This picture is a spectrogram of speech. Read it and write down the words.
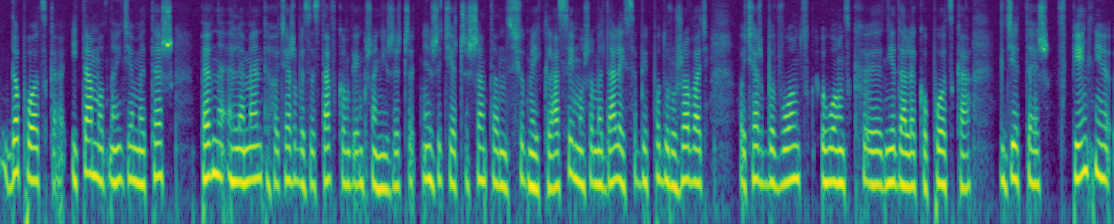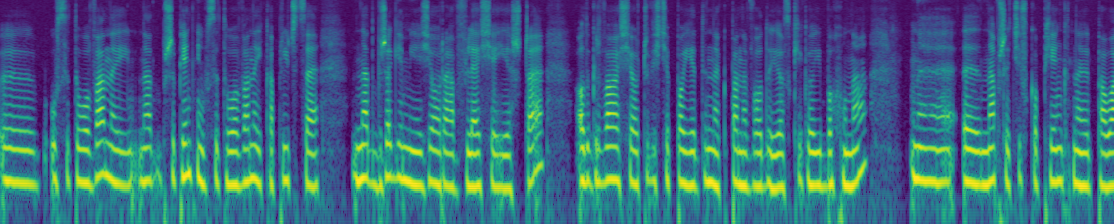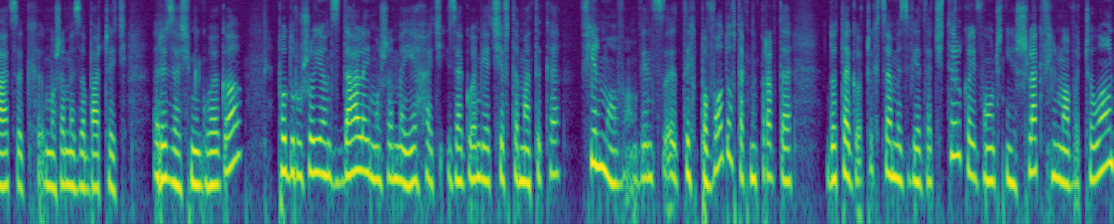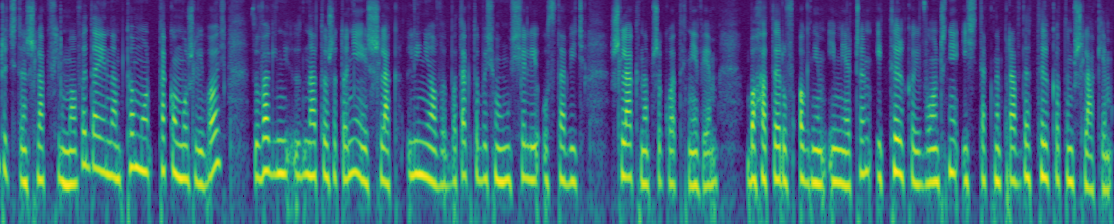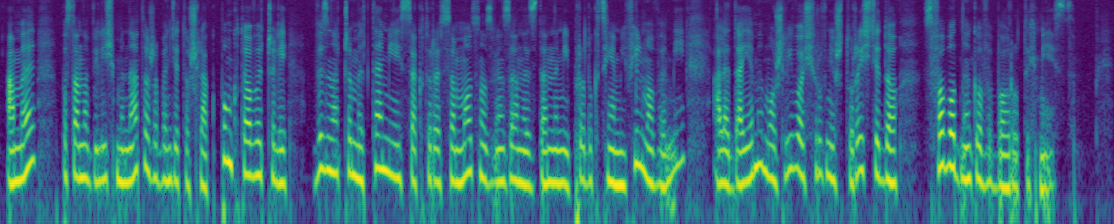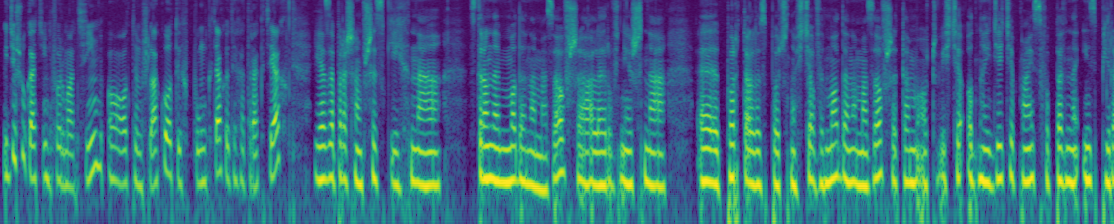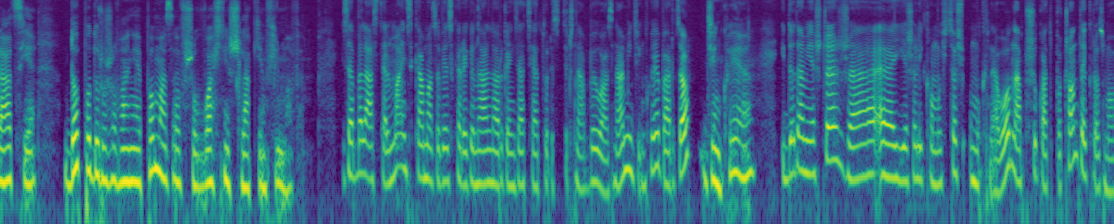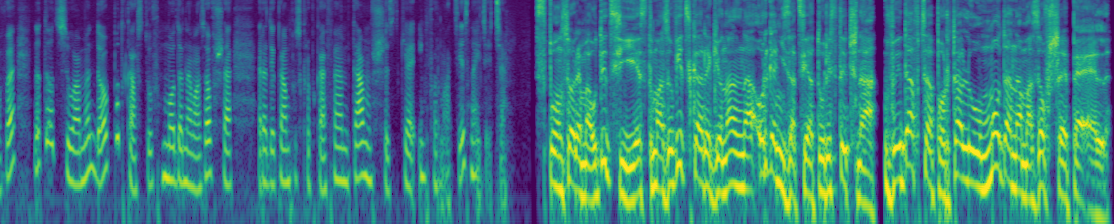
do Płocka i tam odnajdziemy też pewne elementy, chociażby ze stawką większą niż życie, czy szatan z siódmej klasy i możemy dalej sobie podróżować chociażby w Łąck, Łąck y, niedaleko Płocka, gdzie też w pięknie y, usytuowanej, przy pięknie usytuowanej kapliczce nad brzegiem jeziora w lesie jeszcze odgrywała się oczywiście pojedynek pana Wołodyjowskiego i Bohuna. E, e, naprzeciwko piękny pałacyk możemy zobaczyć Rydza Śmigłego. Podróżując dalej możemy jechać i zagłębiać się w tematykę filmową, więc e, tych powodów tak naprawdę do tego, czy chcemy zwiedzać tylko i wyłącznie szlak filmowy, czy łączyć ten szlak filmowy, daje nam to, taką możliwość, z uwagi na to, że to nie jest szlak liniowy, bo tak to byśmy musieli ustawić szlak na przykład, nie wiem, bohaterów ogniem i mieczem i tylko i wyłącznie iść tak naprawdę tylko tym szlakiem. A my postanowiliśmy na to, że będzie to szlak punktowy, czyli wyznaczymy te miejsca, które są mocno związane z danymi produkcjami filmowymi, ale dajemy możliwość również turyście do swobodnego wyboru tych miejsc. Gdzie szukać informacji o tym szlaku, o tych punktach, o tych atrakcjach? Ja zapraszam wszystkich na stronę Moda na Mazowsze, ale również na e, portal społecznościowy Moda na Mazowsze. Tam oczywiście odnajdziecie Państwo pewne inspiracje do podróżowania po Mazowszu właśnie szlakiem filmowym. Izabela Stelmańska, Mazowiecka Regionalna Organizacja Turystyczna była z nami. Dziękuję bardzo. Dziękuję. I dodam jeszcze, że e, jeżeli komuś coś umknęło, na przykład początek rozmowy, no to odsyłamy do podcastów Moda na Mazowsze, radiocampus.fm. Tam wszystkie informacje znajdziecie. Sponsorem audycji jest Mazowiecka Regionalna Organizacja Turystyczna, wydawca portalu modanamazowsze.pl.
